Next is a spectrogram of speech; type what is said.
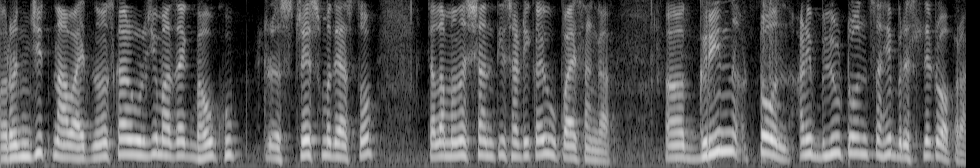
रणजित नाव आहेत. नमस्कार गुरुजी माझा एक भाऊ खूप स्ट्रेसमध्ये असतो. त्याला मनशांतीसाठी काही उपाय सांगा. ग्रीन टोन आणि ब्ल्यू टोनचं हे ब्रेसलेट वापरा.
